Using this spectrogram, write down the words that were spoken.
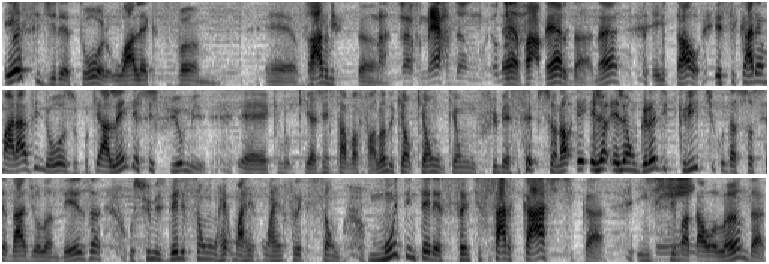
esse diretor, o Alex Van é, Varmington, Ma- ma- Merda. Eu não- é, vá merda, né? E tal. Esse cara é maravilhoso, porque além desse filme é, que, que a gente estava falando, que é, que, é um, que é um filme excepcional, ele, é- ele é um grande crítico da sociedade holandesa. Os filmes dele são um uma, uma reflexão muito interessante, sarcástica em Sim. cima da Holanda.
